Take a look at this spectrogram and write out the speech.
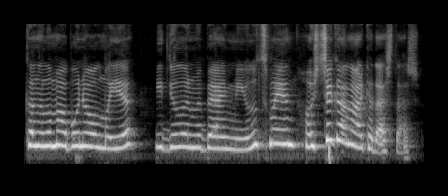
Kanalıma abone olmayı, videolarımı beğenmeyi unutmayın. Hoşçakalın arkadaşlar.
